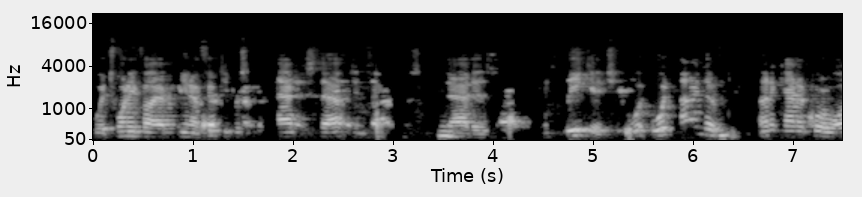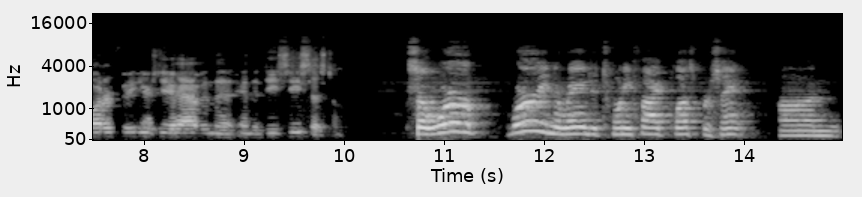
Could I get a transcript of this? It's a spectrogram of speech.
with 25, you know, 50% of that is theft and 50% of that is is leakage. What, what kind of unaccounted for water figures do you have in the in the DC system? So we're we're in the range of 25 plus percent on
